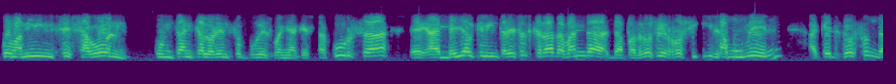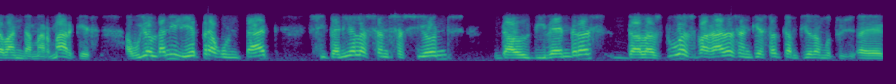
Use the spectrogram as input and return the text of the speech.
com a mínim ser segon comptant que Lorenzo pogués guanyar aquesta cursa. Eh, a ell el que li interessa és quedar davant de, de Pedrosa i Rossi, i de moment aquests dos són davant de Marc Márquez. Avui al Dani li he preguntat si tenia les sensacions del divendres de les dues vegades en què ha estat campió de Moto, eh,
